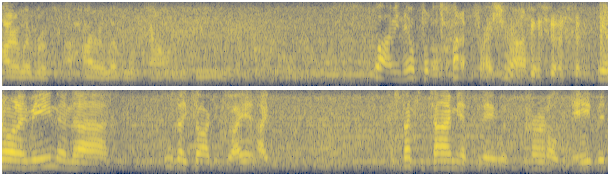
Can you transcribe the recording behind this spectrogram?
higher level of a higher level of talent in the team? Well, I mean, they'll put a lot of pressure on. you know what I mean? And uh, who was I talking to? I I spent some time yesterday with Colonel David.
